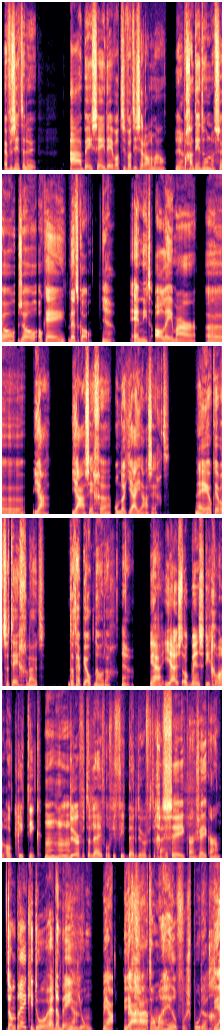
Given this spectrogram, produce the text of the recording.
even zitten nu. A, B, C, D, wat, wat is er allemaal? Ja. We gaan dit doen, zo, zo, oké, let's go. Ja. En niet alleen maar eh, ja, ja zeggen omdat jij ja zegt. Nee, oké, wat is het tegengeluid? Dat heb je ook nodig. ja, juist ook mensen die gewoon ook kritiek Mhm. durven te leveren of je feedback durven te geven. Zeker, zeker. Dan breek je door, hè? dan ben je Ja. jong. Ja, Het ja. gaat allemaal heel voorspoedig. Ja.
